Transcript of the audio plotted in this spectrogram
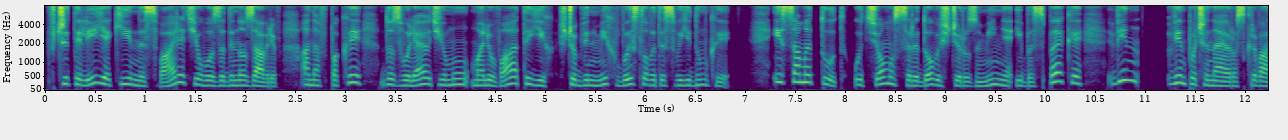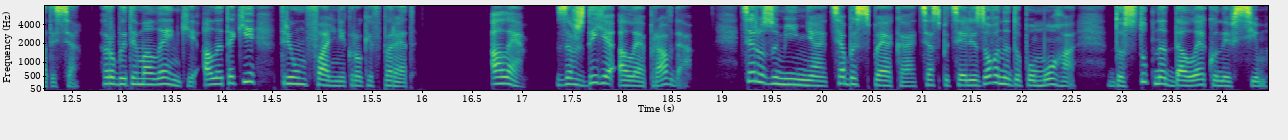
вчителі, які не сварять його за динозаврів, а навпаки, дозволяють йому малювати їх, щоб він міг висловити свої думки. І саме тут, у цьому середовищі розуміння і безпеки, він, він починає розкриватися, робити маленькі, але такі тріумфальні кроки вперед. Але завжди є але, правда? Це розуміння, ця безпека, ця спеціалізована допомога доступна далеко не всім,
